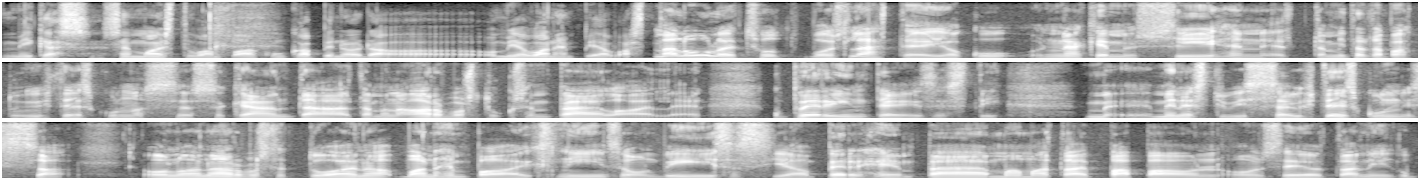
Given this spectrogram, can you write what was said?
Mikäs se maistuvampaa kuin kapinoida ö, omia vanhempia vastaan? Mä luulen, että sut voisi lähteä joku näkemys siihen, että mitä tapahtuu yhteiskunnassa, jossa kääntää tämän arvostuksen päälailleen. Kun perinteisesti me- menestyvissä yhteiskunnissa ollaan arvostettu aina vanhempaa, eikö niin, se on viisas ja perheen pää, mama tai papa on, on se, jota niin kuin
